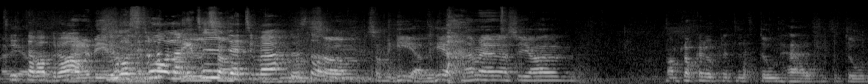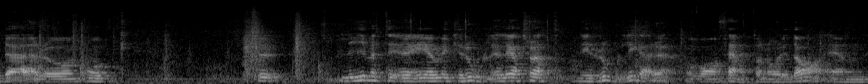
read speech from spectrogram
När Titta vad bra! Det du går strålande tider till mötes som, som helhet. Nej, men alltså jag, man plockar upp ett litet ord här, ett litet ord där. Och, och livet är mycket roligt, eller jag tror att det är roligare att vara 15 år idag än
